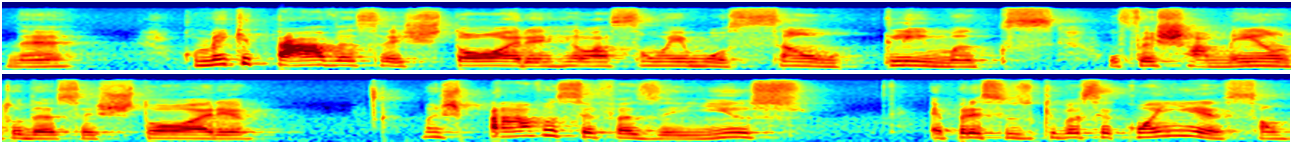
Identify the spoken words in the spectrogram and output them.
né? Como é que estava essa história em relação à emoção, o clímax, o fechamento dessa história? Mas para você fazer isso, é preciso que você conheça um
